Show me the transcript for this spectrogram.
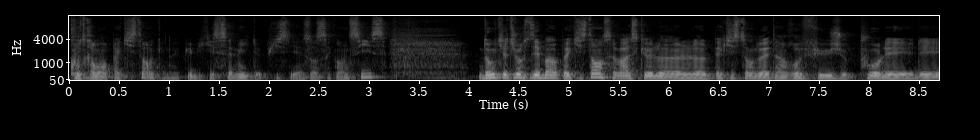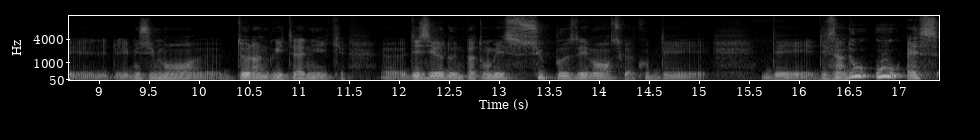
contrairement au Pakistan qui est une république islamique depuis 1956 Donc il y a toujours ce débat au Pakistan, savoir est-ce que le, Pakistan doit être un refuge pour les, musulmans de l'Inde britannique euh, désireux de ne pas tomber supposément sous la coupe des, des, hindous, ou est-ce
